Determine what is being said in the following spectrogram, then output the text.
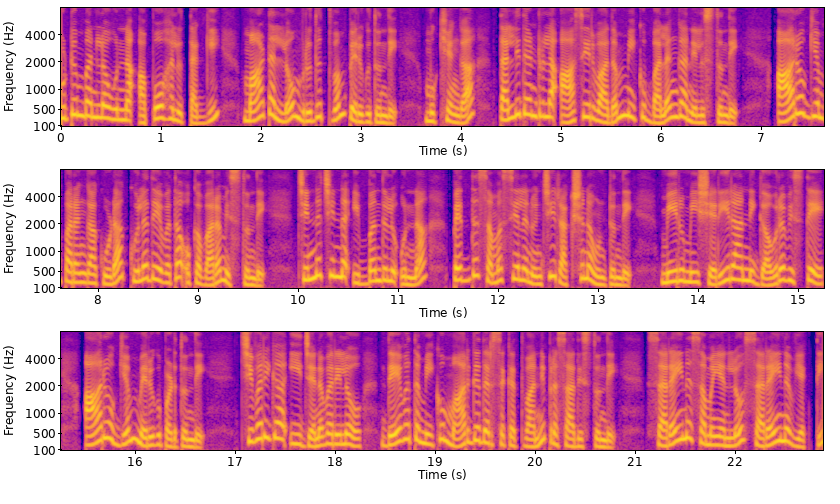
కుటుంబంలో ఉన్న అపోహలు తగ్గి మాటల్లో మృదుత్వం పెరుగుతుంది. ముఖ్యంగా తల్లిదండ్రుల ఆశీర్వాదం మీకు బలంగా నిలుస్తుంది. ఆరోగ్యం పరంగా కూడా కులదేవత ఒక వరమిస్తుంది చిన్న చిన్న ఇబ్బందులు ఉన్నా పెద్ద సమస్యల నుంచి రక్షణ ఉంటుంది. మీరు మీ శరీరాన్ని గౌరవిస్తే ఆరోగ్యం మెరుగుపడుతుంది. చివరిగా ఈ జనవరిలో దేవత మీకు మార్గదర్శకత్వాన్ని ప్రసాదిస్తుంది. సరైన సమయంలో సరైన వ్యక్తి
